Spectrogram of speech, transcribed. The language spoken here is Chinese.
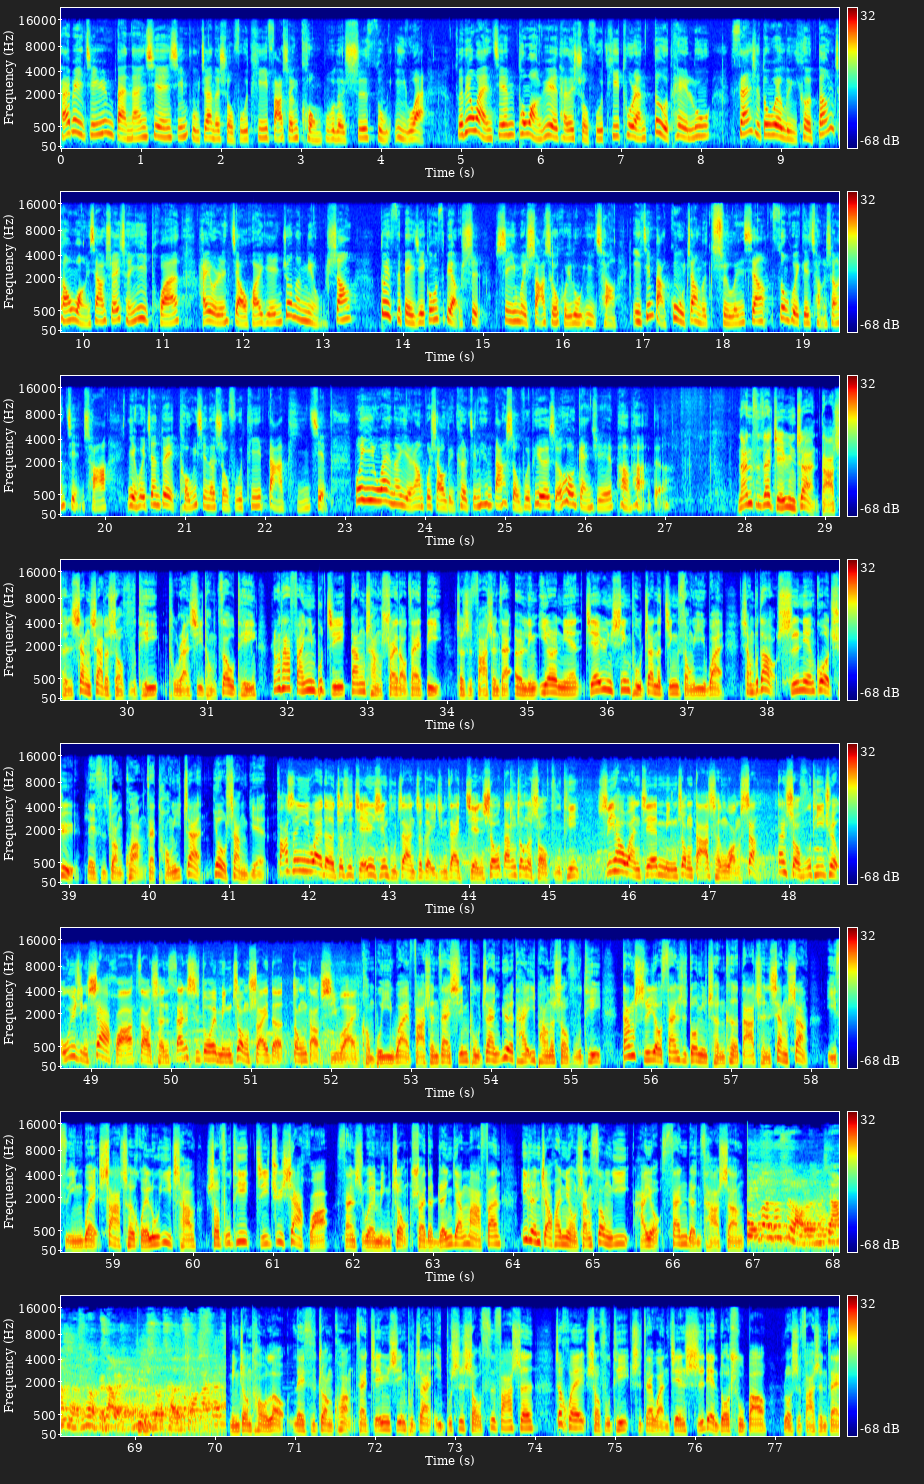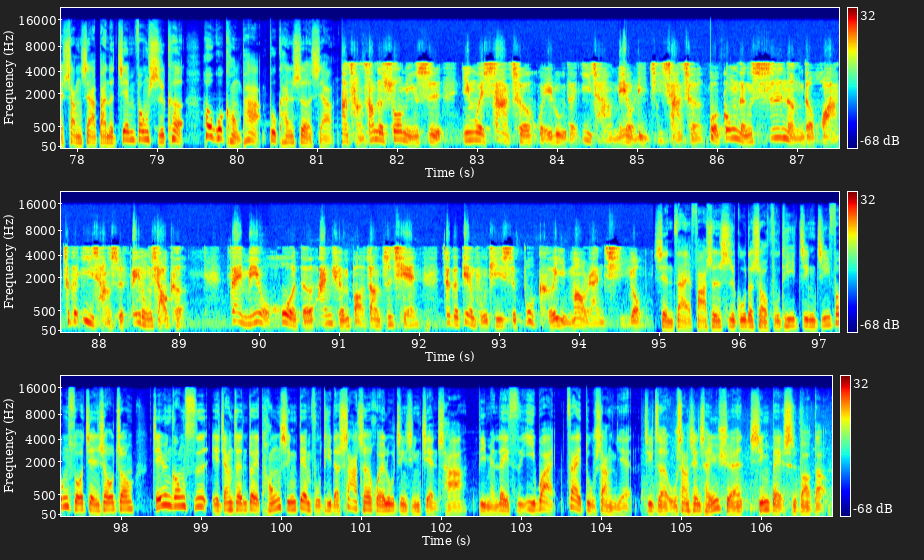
台北捷运板南线新浦站的手扶梯发生恐怖的失速意外。昨天晚间，通往月台的手扶梯突然倒退撸，三十多位旅客当场往下摔成一团，还有人脚踝严重的扭伤。对此，北捷公司表示，是因为刹车回路异常，已经把故障的齿轮箱送回给厂商检查，也会针对同行的手扶梯大体检。不过意外呢，也让不少旅客今天搭手扶梯的时候感觉怕怕的。男子在捷运站搭乘向下的手扶梯，突然系统骤停，让他反应不及，当场摔倒在地。这是发生在二零一二年捷运新浦站的惊悚意外。想不到十年过去，类似状况在同一站又上演。发生意外的就是捷运新浦站这个已经在检修当中的手扶梯。十一号晚间，民众搭乘往上，但手扶梯却无预警下滑，造成三十多位民众摔得东倒西歪。恐怖意外发生在新浦站月台一旁的手扶梯，当时有三十多名乘客搭乘向上。疑似因为刹车回路异常，手扶梯急剧下滑，三十位民众摔得人仰马翻，一人脚踝扭伤送医，还有三人擦伤。一般都是老人家，可能没有站稳，那时候才会受伤。民众透露，类似状况在捷运新浦站已不是首次发生，这回手扶梯是在晚间十点多出包。若是发生在上下班的尖峰时刻，后果恐怕不堪设想。那厂商的说明是因为刹车回路的异常，没有立即刹车。如果功能失能的话，这个异常是非同小可。在没有获得安全保障之前，这个电扶梯是不可以贸然启用。现在发生事故的手扶梯紧急封锁检修中，捷运公司也将针对同型电扶梯的刹车回路进行检查，避免类似意外再度上演。记者吴上线陈玉璇新北市报道。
